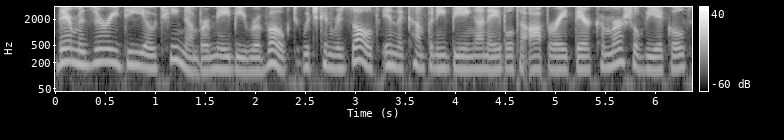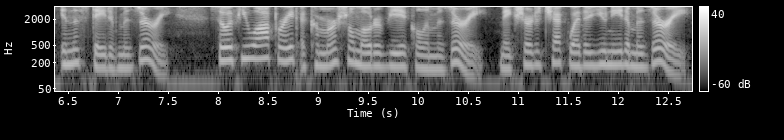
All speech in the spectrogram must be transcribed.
their Missouri DOT number may be revoked, which can result in the company being unable to operate their commercial vehicles in the state of Missouri. So if you operate a commercial motor vehicle in Missouri, make sure to check whether you need a Missouri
